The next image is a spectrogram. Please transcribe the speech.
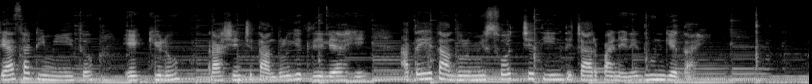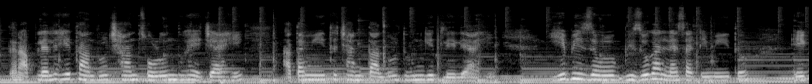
त्यासाठी मी इथं एक किलो राशींचे तांदूळ घेतलेले आहे. आता हे तांदूळ मी स्वच्छ तीन ते चार पाण्याने धुवून घेत आहे. तर आपल्याला हे तांदूळ छान सोडून धुवायचे आहे. आता मी इथं छान तांदूळ धुवून घेतलेले आहे. हे भिजव भिजू घालण्यासाठी मी इथं एक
